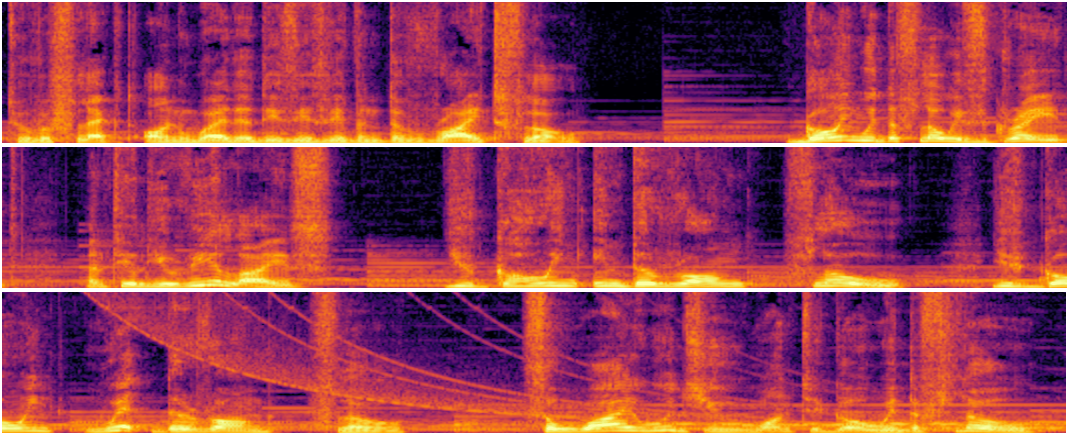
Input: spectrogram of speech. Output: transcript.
to reflect on whether this is even the right flow? Going with the flow is great until you realize you're going in the wrong flow. You're going with the wrong flow. So, why would you want to go with the flow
